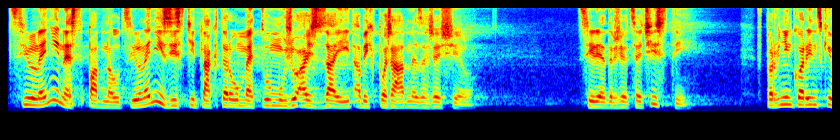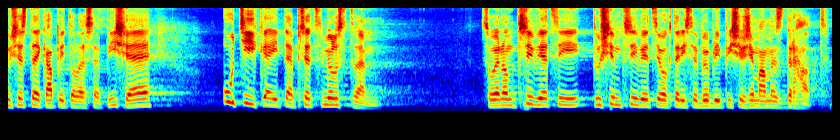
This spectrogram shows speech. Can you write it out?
cíl není nespadnout, cíl není zjistit, na kterou metu můžu až zajít, abych pořád nezhřešil. Cíl je držet se čistý. V 1. Korinským 6. kapitole se píše, utíkejte před smilstvem. Jsou jenom tři věci, tuším tři věci, o kterých se v Biblii píše, že máme zdrhat.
